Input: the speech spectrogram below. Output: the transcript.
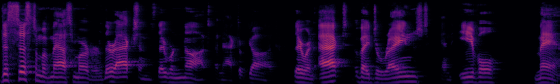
This system of mass murder, their actions, they were not an act of God. They were an act of a deranged and evil man.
